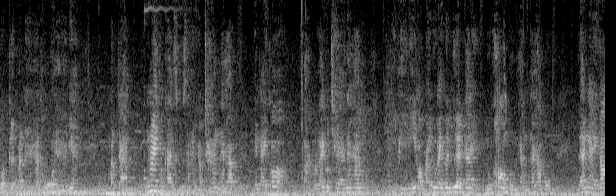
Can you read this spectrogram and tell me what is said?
รถเกิดปัญหาโทรหาเนี่ยมันจะง่ายต่อการสื่อสารกับช่างนะครับ ยังไงก็ฝากกดไลค์กดแชร์นะครับ EP นี้ออกไปด้วยเพื่อนๆได้รู้ข้อมูลกันนะครับผม และไงก็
